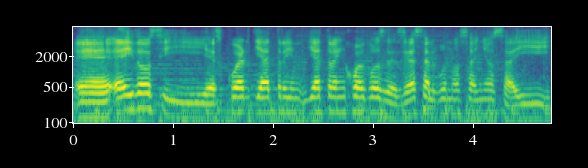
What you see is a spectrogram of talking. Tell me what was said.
Eh, Eidos y Square ya traen, ya traen juegos desde hace algunos años ahí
